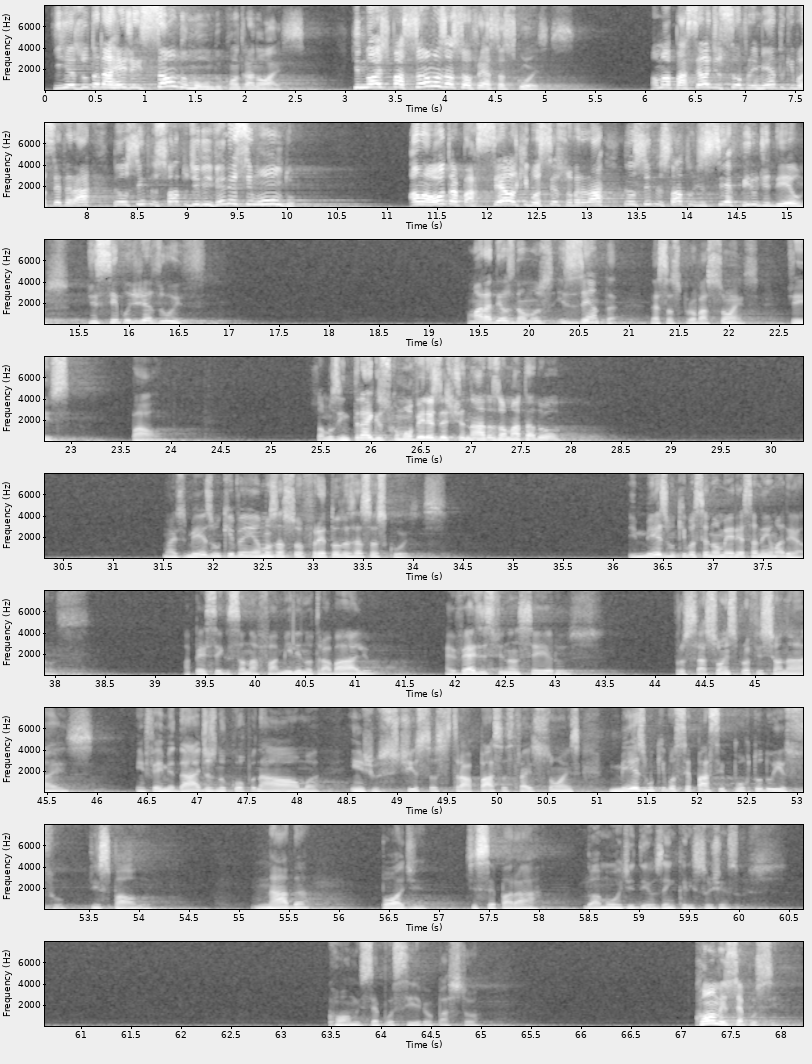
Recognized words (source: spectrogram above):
que resulta na rejeição do mundo contra nós, que nós passamos a sofrer essas coisas. Há uma parcela de sofrimento que você terá pelo simples fato de viver nesse mundo. Há uma outra parcela que você sofrerá pelo simples fato de ser filho de Deus, discípulo de Jesus. Amar a Deus não nos isenta dessas provações, diz Paulo. Somos entregues como ovelhas destinadas ao matador. Mas mesmo que venhamos a sofrer todas essas coisas, e mesmo que você não mereça nenhuma delas, a perseguição na família e no trabalho, reveses financeiros, frustrações profissionais, enfermidades no corpo e na alma, injustiças, trapaças, traições, mesmo que você passe por tudo isso, diz Paulo, nada pode te separar do amor de Deus em Cristo Jesus. Como isso é possível, pastor? Como isso é possível?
